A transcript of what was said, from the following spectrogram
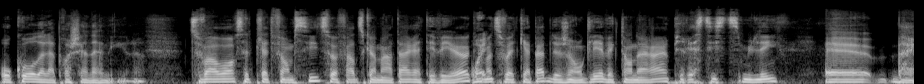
au cours de la prochaine année. là. Tu vas avoir cette plateforme-ci, tu vas faire du commentaire à TVA. Comment Oui. tu vas être capable de jongler avec ton horaire puis rester stimulé? Euh, ben,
